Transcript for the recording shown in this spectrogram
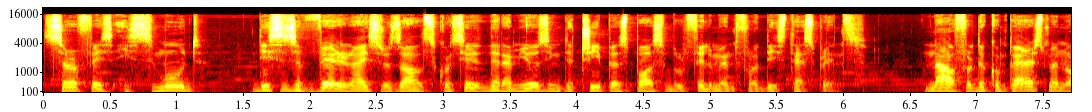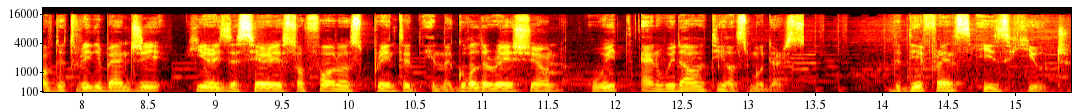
surface is smooth. This is a very nice result considering that I'm using the cheapest possible filament for these test prints. Now for the comparison of the 3D Benchy, here is a series of photos printed in the gold ratio with and without TL smoothers. The difference is huge.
